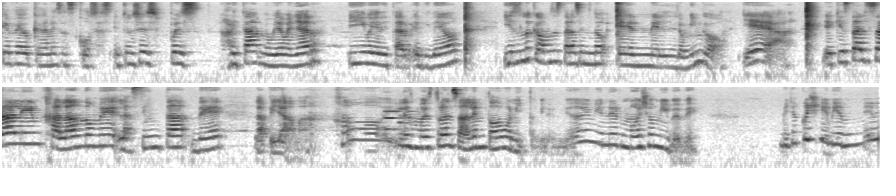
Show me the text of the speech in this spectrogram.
qué feo que hagan esas cosas. Entonces pues ahorita me voy a bañar y voy a editar el video y eso es lo que vamos a estar haciendo en el domingo. Yeah. Y aquí está el Salim jalándome la cinta de la pijama. Ay, les muestro al Salem todo bonito. Miren, ay, bien hermoso mi bebé. Que bien bebé.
